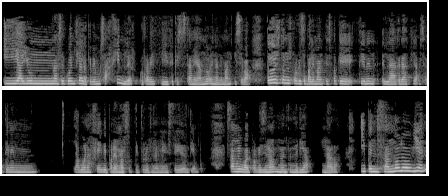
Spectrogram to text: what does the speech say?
Y hay una secuencia en la que vemos a Himmler otra vez y dice que se está meando en alemán y se va. Todo esto no es porque sepa alemán, es porque tienen la gracia, o sea, tienen la buena fe de ponernos subtítulos en el Ministerio del Tiempo. Está muy guay porque si no, no entendería nada. Y pensándolo bien,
